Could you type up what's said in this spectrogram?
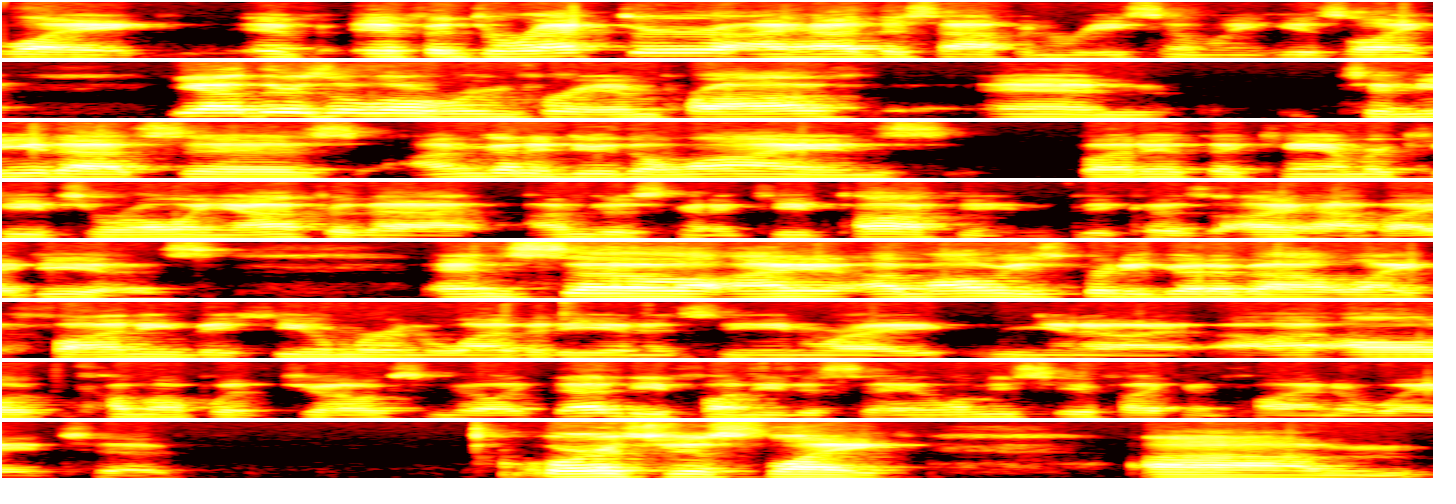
like if if a director i had this happen recently he's like yeah there's a little room for improv and to me that says i'm going to do the lines but if the camera keeps rolling after that i'm just going to keep talking because i have ideas and so I, I'm always pretty good about like finding the humor and levity in a scene where I, you know, I, I'll come up with jokes and be like, that'd be funny to say. Let me see if I can find a way to, or it's just like um,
